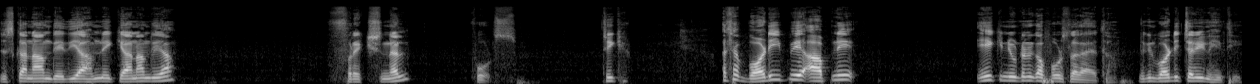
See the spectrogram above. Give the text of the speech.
जिसका नाम दे दिया हमने। क्या नाम दिया? Frictional force. ठीक है। अच्छा बॉडी पे आपने एक न्यूटन का फोर्स लगाया था, लेकिन बॉडी चली नहीं थी।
